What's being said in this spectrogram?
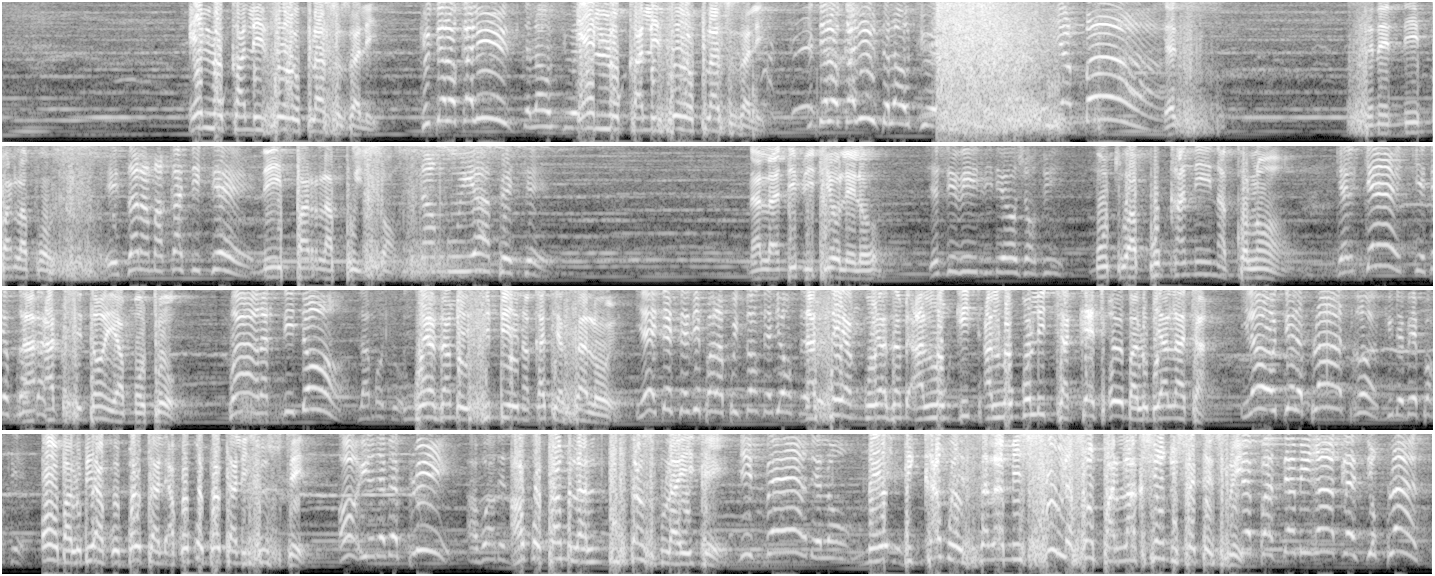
Elokalize yo place ozali qu'il te localise de là où tu es. Elokalize yo place ozali qu'il te localise de là où tu es. Yamba. Yes ce n'est ni par la force ni par la puissance. J'ai suivi une vidéo aujourd'hui. Quelqu'un qui était fracassé. accident ya moto. Par l'accident de la moto. Il a été saisi par la puissance de Dieu en ce il a ôté le plâtre qu'il devait porter. Te. Oh il ne devait plus avoir des te ni faire de long mais esalami sur le champ par l'action du saint-esprit. S'est passé un miracle sur place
